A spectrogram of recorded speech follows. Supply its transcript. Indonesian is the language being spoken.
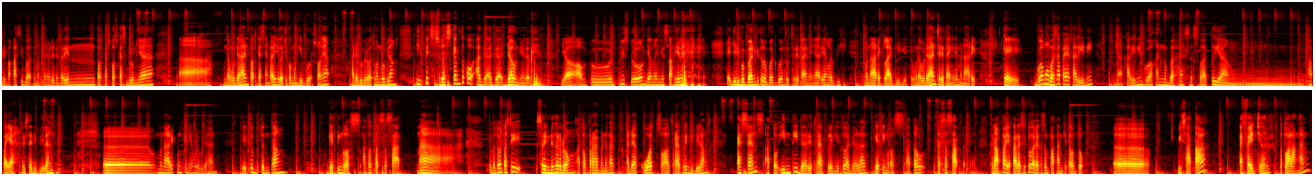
terima kasih buat teman-teman yang udah dengerin podcast-podcast sebelumnya. Nah, mudah-mudahan podcast yang kali ini juga cukup menghibur. Soalnya ada beberapa teman gue bilang, ih Pit sesudah scam tuh kok agak-agak down ya katanya. Ya ampun, please dong jangan nyusahin. Kayak jadi beban gitu loh buat gue untuk ceritain yang nyari yang lebih menarik lagi gitu. Mudah-mudahan cerita yang ini menarik. Oke, gue mau bahas apa ya kali ini? Nah, kali ini gue akan ngebahas sesuatu yang apa ya bisa dibilang uh, menarik mungkin ya mudah-mudahan yaitu tentang getting lost atau tersesat. Nah, teman-teman pasti sering dengar dong atau pernah mendengar ada quote soal traveling dibilang essence atau inti dari traveling itu adalah getting lost atau tersesat katanya. Kenapa ya? Karena situ ada kesempatan kita untuk uh, wisata, adventure, petualangan,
